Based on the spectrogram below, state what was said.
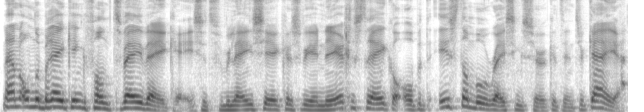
Na een onderbreking van twee weken is het Formule 1-circus weer neergestreken op het Istanbul Racing Circuit in Turkije.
